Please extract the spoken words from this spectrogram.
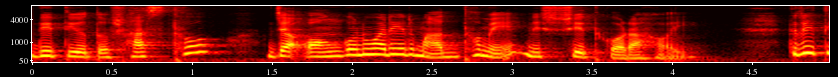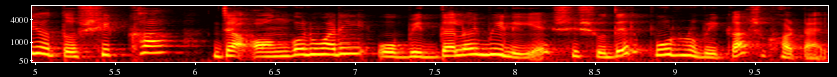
দ্বিতীয়ত স্বাস্থ্য, যা অঙ্গনওয়াড়ির মাধ্যমে নিশ্চিত করা হয়। তৃতীয়ত শিক্ষা, যা অঙ্গনওয়াড়ি ও বিদ্যালয় মিলিয়ে শিশুদের পূর্ণ বিকাশ ঘটায়।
